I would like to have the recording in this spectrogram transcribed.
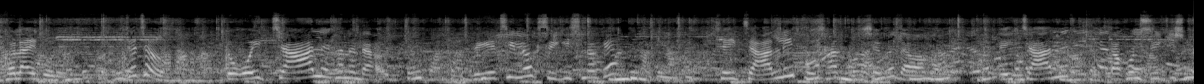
ঝোলাই করে। বুঝেছ? তো ওই চাল এখানে দিয়েছিল শ্রীকৃষ্ণকে। সেই চালই প্রসাদ হিসেবে দেওয়া হয়। এই চাল তখন শ্রীকৃষ্ণ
